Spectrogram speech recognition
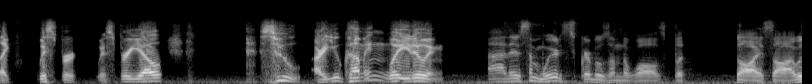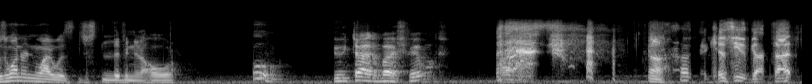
like whisper, whisper, yell. Sue, are you coming? What are you doing? Uh, there's some weird scribbles on the walls, but that's all I saw. I was wondering why it was just living in a hole. Ooh, you talking about scribbles? Oh, Because he's got that.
